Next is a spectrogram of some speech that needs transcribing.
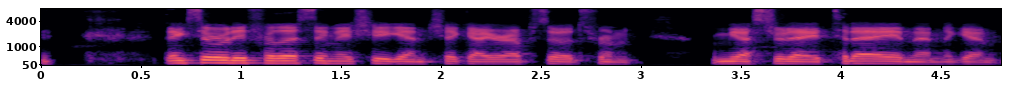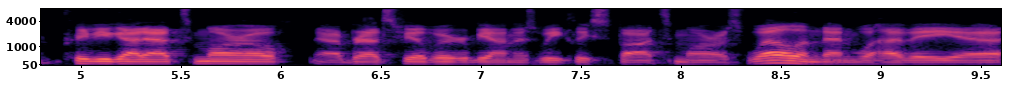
Thanks everybody for listening. Make sure you again check out your episodes from from yesterday, today, and then again preview got out tomorrow. Uh, Brad Spielberg will be on his weekly spot tomorrow as well, and then we'll have a uh,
